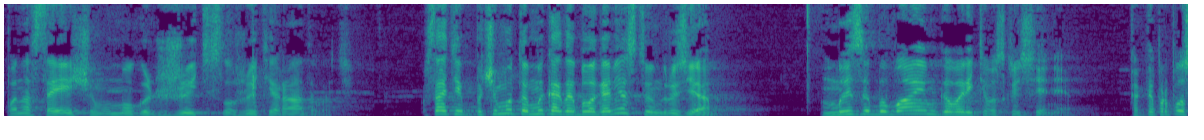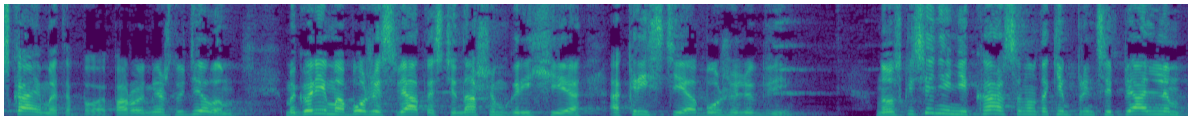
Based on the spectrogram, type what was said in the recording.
по-настоящему могут жить, служить и радовать. Кстати, почему-то мы, когда благовествуем, друзья, мы забываем говорить о воскресении. Как-то пропускаем это порой между делом. Мы говорим о Божьей святости, нашем грехе, о кресте, о Божьей любви. Но воскресенье не кажется нам таким принципиальным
